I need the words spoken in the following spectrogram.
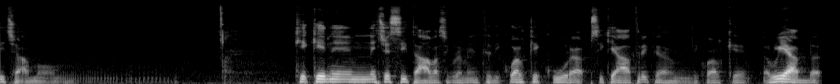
diciamo, che, che ne necessitava sicuramente di qualche cura psichiatrica, di qualche rehab,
